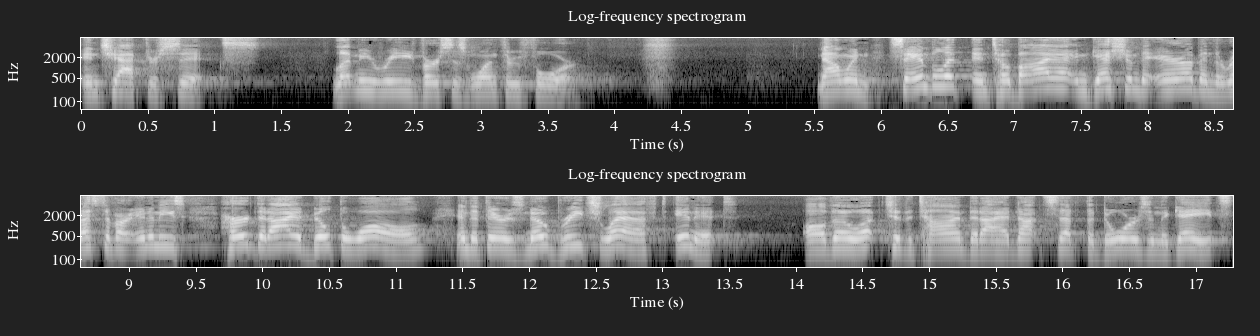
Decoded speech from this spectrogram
in chapter 6. Let me read verses 1 through 4. Now, when Sanballat and Tobiah and Geshem the Arab and the rest of our enemies heard that I had built the wall and that there is no breach left in it, Although up to the time that I had not set the doors and the gates,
